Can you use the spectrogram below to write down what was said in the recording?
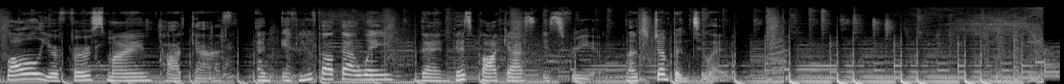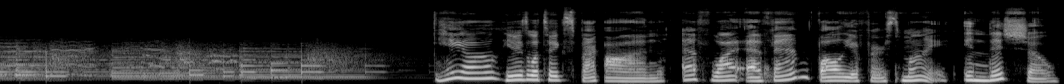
Follow your first mind podcast. And if you felt that way, then this podcast is for you. Let's jump into it. Hey y'all, here's what to expect on FYFM Follow Your First Mind. In this show,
